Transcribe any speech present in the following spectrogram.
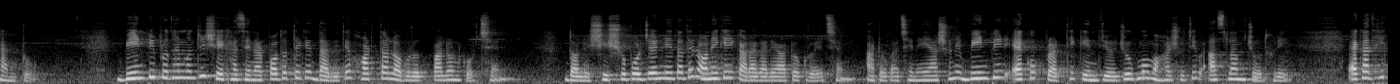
শান্টু। বিএনপি প্রধানমন্ত্রী শেখ হাসিনার পদত্যাগের দাবিতে হরতাল অবরোধ পালন করছেন। দলের শীর্ষ পর্যায়ের নেতাদের অনেকেই কারাগারে আটক রয়েছেন। আটক আছেন এই আসনে বিএনপির একক প্রার্থী কেন্দ্রীয় যুগ্ম মহাসচিব আসলাম চৌধুরী। একাধিক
